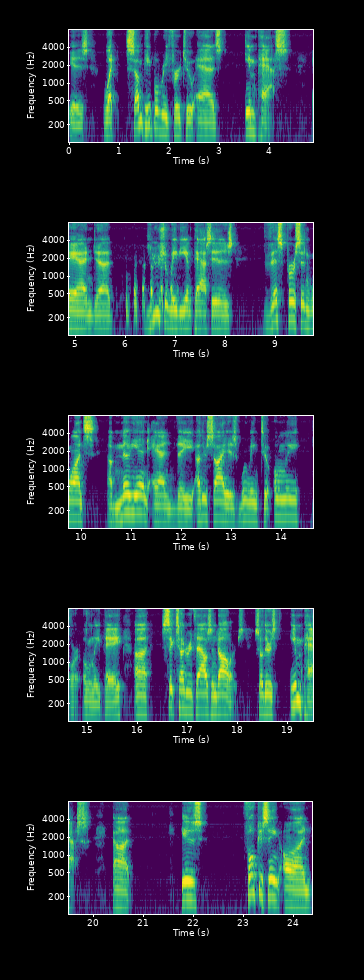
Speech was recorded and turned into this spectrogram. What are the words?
is what some people refer to as impasse. And uh, usually the impasse is this person wants a million and the other side is willing to only or only pay uh, $600,000. So there's impasse. Uh, is focusing on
